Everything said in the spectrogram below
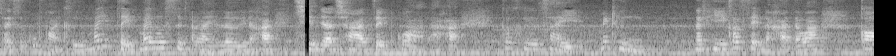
ใส่สกูฟันคือไม่เจ็บไม่รู้สึกอะไรเลยนะคะ ฉีดยาชาเจ็บกว่านะคะ ก็คือใส่ไม่ถึง นาทีก็เสร็จนะคะ แต่ว่าก็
